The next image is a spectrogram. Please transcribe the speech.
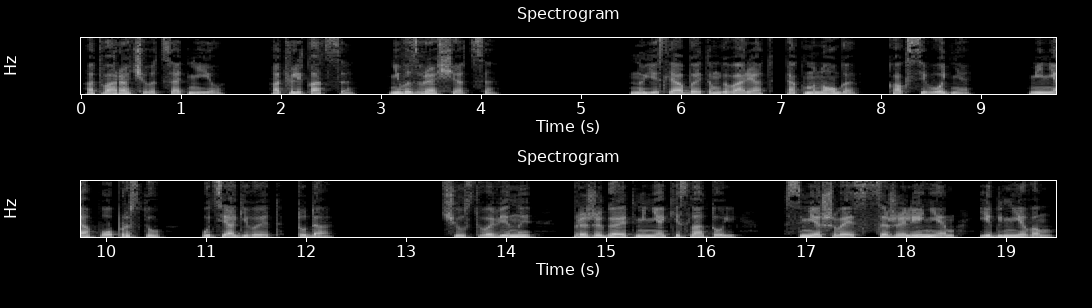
отворачиваться от нее, отвлекаться, не возвращаться. Но если об этом говорят так много, как сегодня, меня попросту утягивает туда. Чувство вины прожигает меня кислотой, смешиваясь с сожалением и гневом,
